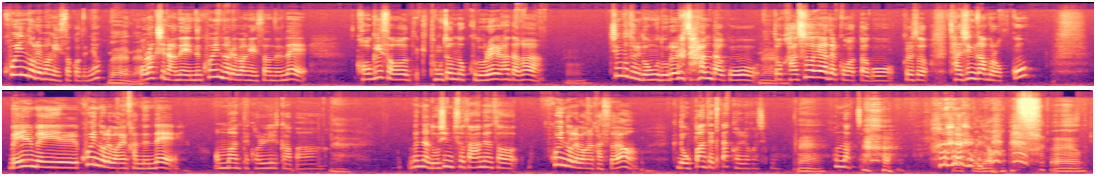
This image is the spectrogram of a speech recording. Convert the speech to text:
코인 노래방에 있었거든요. 네, 네. 오락실 안에 있는 코인 노래방에 있었는데 거기서 이렇게 동전 넣고 노래를 하다가 친구들이 너무 노래를 잘한다고 네. 너 가수 해야 될 것 같다고 그래서 자신감을 얻고 매일매일 코인 노래방에 갔는데 엄마한테 걸릴까봐 네. 맨날 노심초사 하면서 코인 노래방을 갔어요. 근데 오빠한테 딱 걸려가지고 네. 혼났죠. 그렇군요.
